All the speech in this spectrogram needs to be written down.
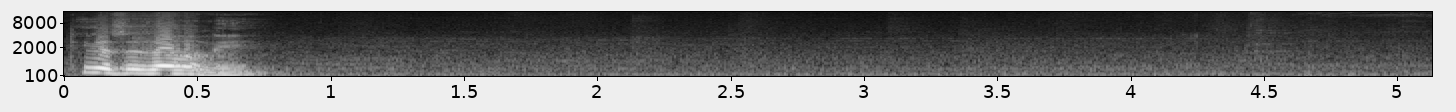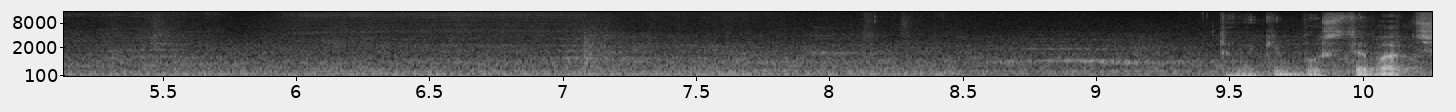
ঠিক আছে যাবানি তুমি কি বুঝতে পারছ?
